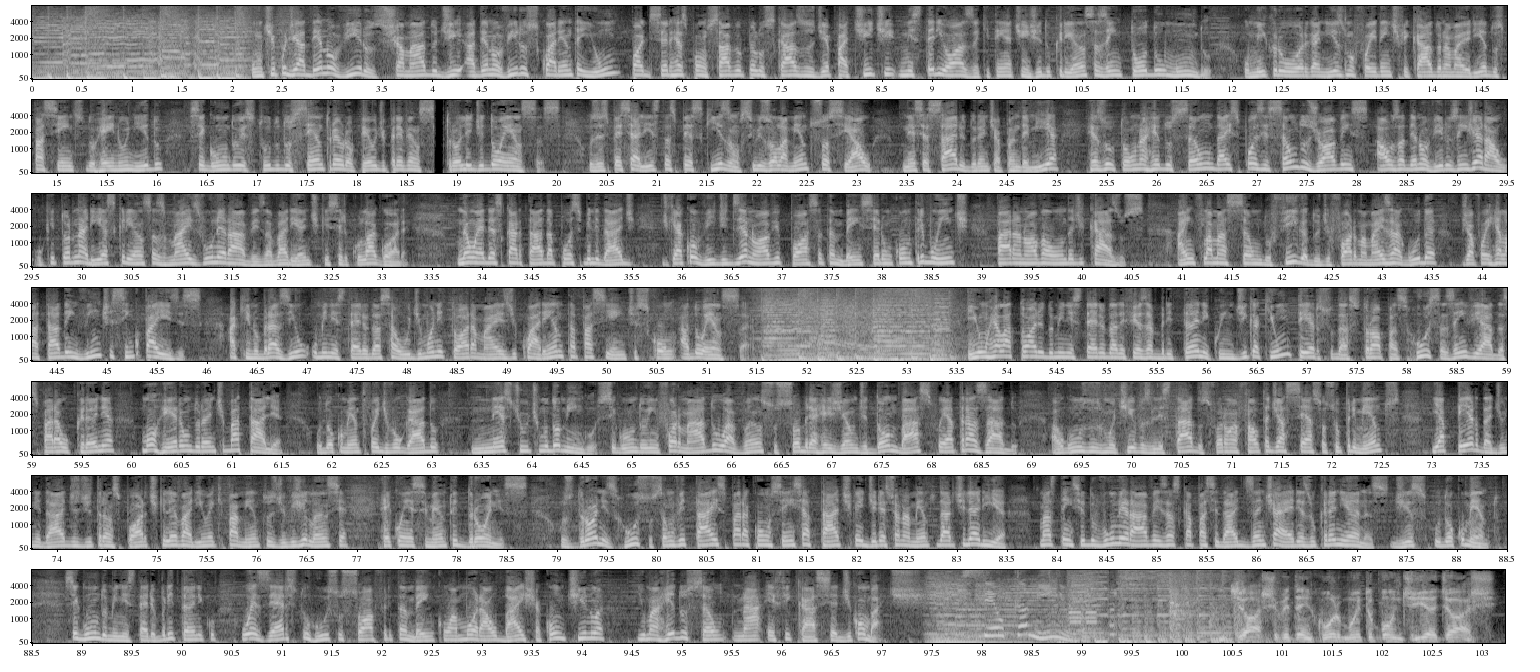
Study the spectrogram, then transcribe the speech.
Um tipo de adenovírus chamado de adenovírus 41 pode ser responsável pelos casos de hepatite misteriosa que tem atingido crianças em todo o mundo. O microorganismo foi identificado na maioria dos pacientes do Reino Unido, segundo o estudo do Centro Europeu de Prevenção e Controle de Doenças. Os especialistas pesquisam se o isolamento social necessário durante a pandemia resultou na redução da exposição dos jovens aos adenovírus em geral, o que tornaria as crianças mais vulneráveis à variante que circula agora. Não é descartada a possibilidade de que a Covid-19 possa também ser um contribuinte para a nova onda de casos. A inflamação do fígado de forma mais aguda já foi relatada em 25 países. Aqui no Brasil, o Ministério da Saúde monitora mais de 40 pacientes com a doença. E um relatório do Ministério da Defesa britânico indica que um terço das tropas russas enviadas para a Ucrânia morreram durante batalha. O documento foi divulgado neste último domingo. Segundo o informado, o avanço sobre a região de Donbass foi atrasado. Alguns dos motivos listados foram a falta de acesso a suprimentos e a perda de unidades de transporte que levariam equipamentos de vigilância, reconhecimento e drones. Os drones russos são vitais para a consciência tática e direcionamento da artilharia, mas têm sido vulneráveis às capacidades antiaéreas ucranianas, diz o documento. Segundo o Ministério Britânico, o exército russo sofre também com a moral baixa contínua e uma redução na eficácia de combate. Seu caminho. Josh Bittencourt, muito bom dia, Josh.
